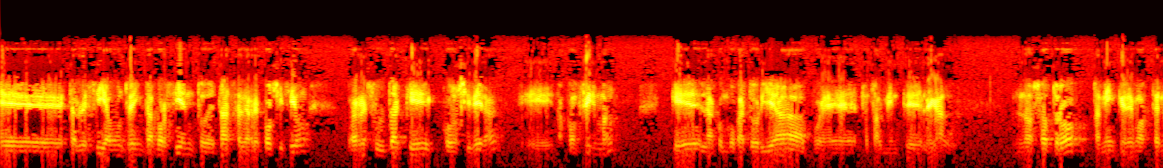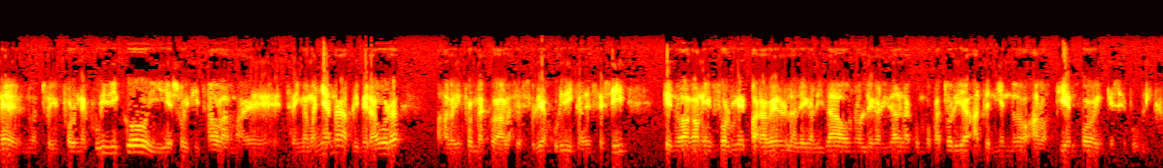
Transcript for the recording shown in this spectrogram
eh, establecía un 30% de tasa de reposición, pues resulta que consideran, eh, nos confirman, que la convocatoria pues es totalmente legal. Nosotros también queremos tener nuestro informe jurídico y he solicitado la, esta misma mañana, a primera hora, a la, informe, a la asesoría jurídica de CESI que nos haga un informe para ver la legalidad o no legalidad de la convocatoria atendiendo a los tiempos en que se publica.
